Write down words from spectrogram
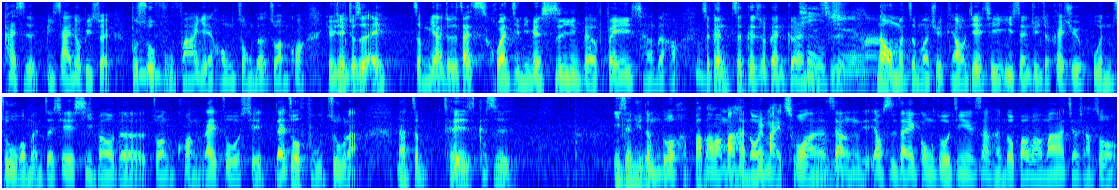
开始鼻塞、流鼻水、不舒服、发炎、红肿的状况，有些人就是哎怎么样，就是在环境里面适应的非常的好，这跟这个就跟个人体体质那我们怎么去调节？其实益生菌就可以去稳住我们这些细胞的状况，来做协来做辅助啦。那怎么可是可是益生菌这么多，爸爸妈妈很容易买错啊。像要是在工作经验上，很多爸爸妈妈就想说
